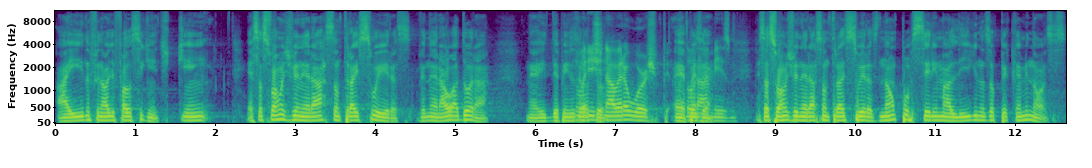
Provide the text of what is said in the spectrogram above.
Aí no final ele fala o seguinte: quem essas formas de venerar são traiçoeiras, venerar ou adorar. Né? E depende do o original era worship, é, adorar é. mesmo. Essas formas de venerar são traiçoeiras não por serem malignas ou pecaminosas.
